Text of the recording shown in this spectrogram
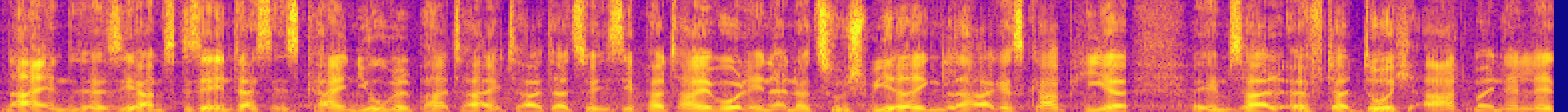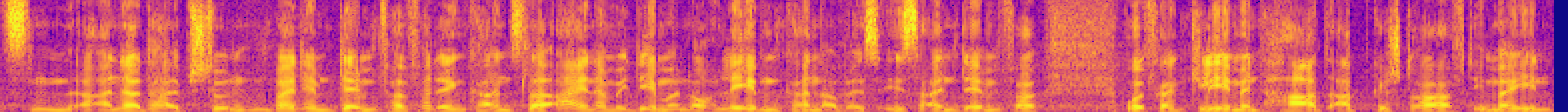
Nein, äh, Sie haben es gesehen, das ist kein Jubelparteitag. Dazu ist die Partei wohl in einer zu schwierigen Lage. Es gab hier im Saal öfter Durchatmen in den letzten anderthalb Stunden bei dem Dämpfer für den Kanzler. Einer, mit dem man noch leben kann, aber es ist ein Dämpfer. Wolfgang Clement hart abgestraft. Immerhin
